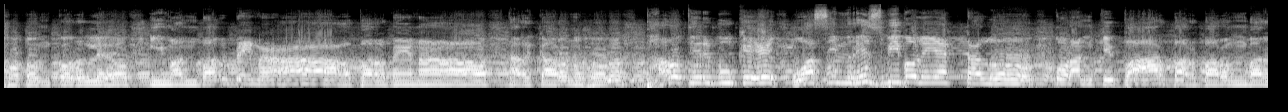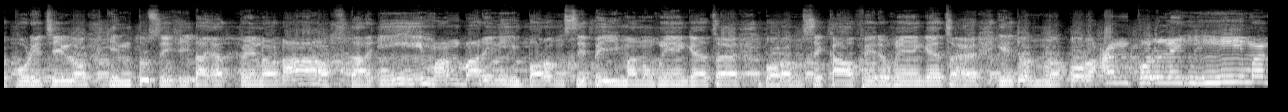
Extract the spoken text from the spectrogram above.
খতম করলেও ইমান বাড়বে না বাড়বে না। তার কারণ হলো ভারতের বুকে ওয়াসিম রেজবি বলে একটা লোক কোরআনকে বারবার, বারংবার পড়েছিল, কিন্তু সে হৃদায়াত পেল না। তার ইমান বাড়েনি, বরং সে বেঈমান হয়ে গেছে, বরং সে কাফের হয়ে গেছে। এজন্য কোরআন পড়লে ইমান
